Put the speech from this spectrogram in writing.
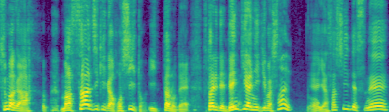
妻が マッサージ機が欲しいと言ったので2人で電気屋に行きました。はい。ね、優しいですね、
